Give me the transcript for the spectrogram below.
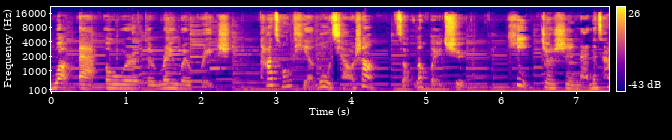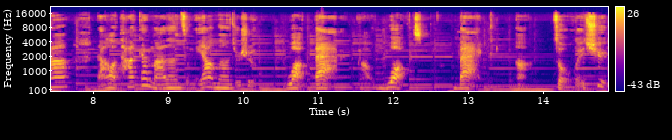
walked back over the railway bridge. 他从铁路桥上走了回去。 He 就是男的他，然后他干嘛呢？怎么样呢？就是 walk back 啊，walked back 啊，走回去。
